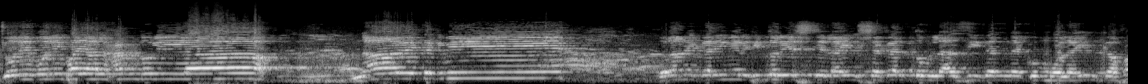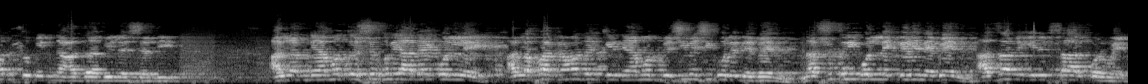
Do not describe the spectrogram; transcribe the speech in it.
জোরে বলি ভাই, আলহামদুলিল্লাহ। শাকারতুম লাযিদান্নাকুম কাফারতুম নিয়ামতের শুকরিয়া আদায় করলে, আল্লাহ পাক আমাদেরকে নিয়ামত বেশি বেশি করে দেবেন। না শুকরি করলে কেড়ে নেবেন, আযাবে গ্রেফতার করবেন।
